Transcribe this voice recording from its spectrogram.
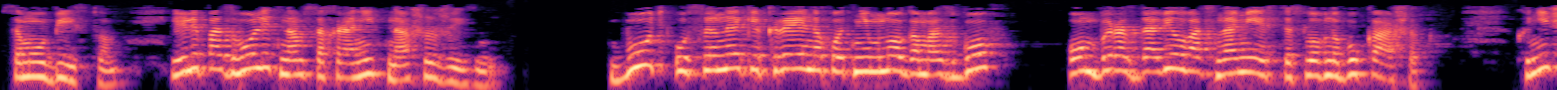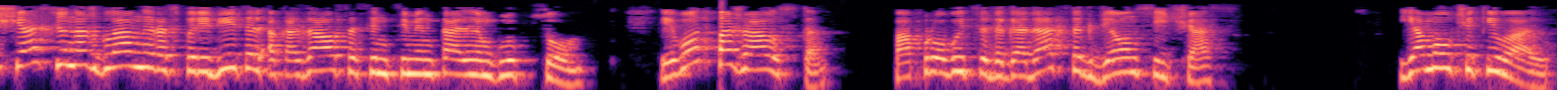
самоубийством, или позволить нам сохранить нашу жизнь. Будь у Сенеки Крейна хоть немного мозгов, он бы раздавил вас на месте, словно букашек. К несчастью, наш главный распорядитель оказался сентиментальным глупцом. И вот, пожалуйста, попробуйте догадаться, где он сейчас. Я молча киваю.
